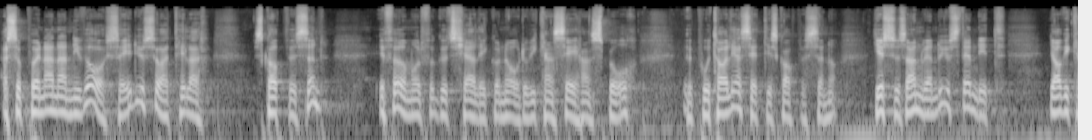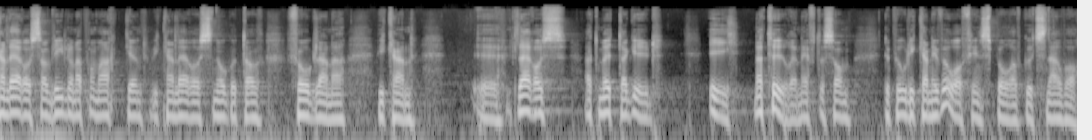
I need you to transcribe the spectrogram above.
Alltså på en annan nivå så är det ju så att hela skapelsen är föremål för Guds kärlek och nåd och vi kan se hans spår eh, på otaliga sätt i skapelsen. Jesus använder ju ständigt, ja vi kan lära oss av lilorna på marken, vi kan lära oss något av fåglarna, vi kan eh, lära oss att möta Gud i naturen eftersom det på olika nivåer finns spår av Guds närvaro.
